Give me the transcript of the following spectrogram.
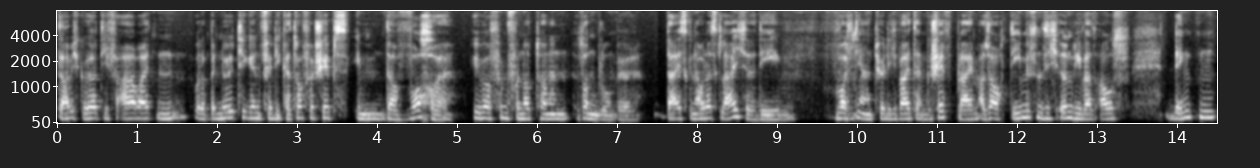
da habe ich gehört, die verarbeiten oder benötigen für die Kartoffelchips in der Woche über 500 Tonnen Sonnenblumenöl. Da ist genau das Gleiche. Die wollten ja natürlich weiter im Geschäft bleiben. Also auch die müssen sich irgendwie was ausdenken,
